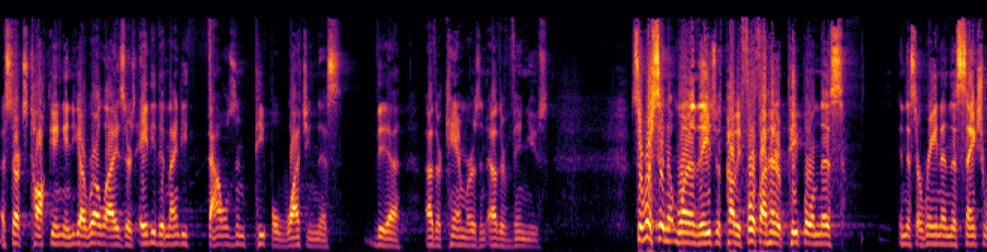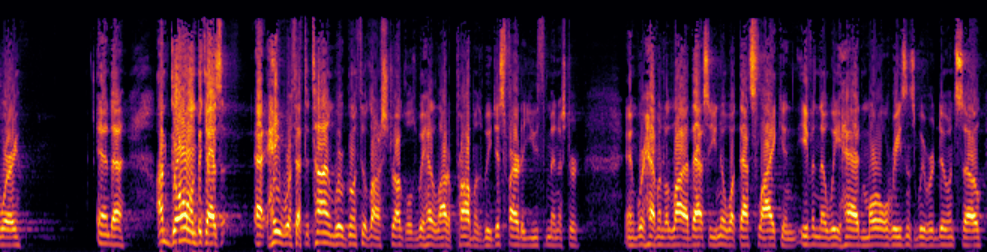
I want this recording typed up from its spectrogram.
uh, starts talking, and you got to realize there's 80 to 90,000 people watching this via other cameras and other venues. So we're sitting at one of these with probably four or 500 people in this, in this arena, in this sanctuary. And uh, I'm going because at Hayworth at the time, we were going through a lot of struggles. We had a lot of problems. We just fired a youth minister, and we're having a lot of that, so you know what that's like. And even though we had moral reasons we were doing so,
